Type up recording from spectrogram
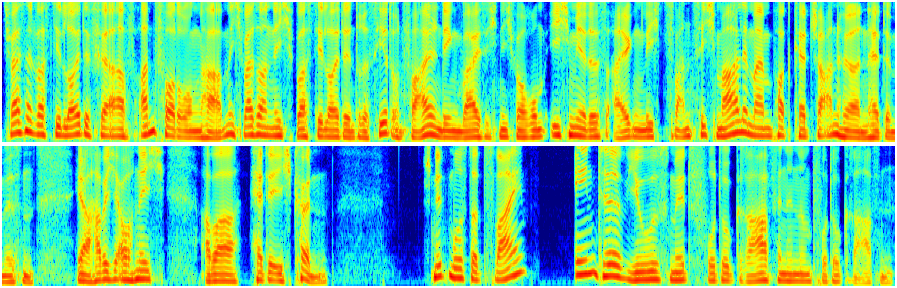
Ich weiß nicht, was die Leute für Anforderungen haben. Ich weiß auch nicht, was die Leute interessiert. Und vor allen Dingen weiß ich nicht, warum ich mir das eigentlich 20 Mal in meinem Podcatcher anhören hätte müssen. Ja, habe ich auch nicht, aber hätte ich können. Schnittmuster 2. Interviews mit Fotografinnen und Fotografen.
